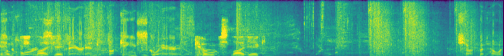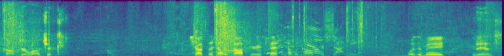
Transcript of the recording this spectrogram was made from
In hordes, logic. fair and fucking square. Coach logic. Chocolate helicopter logic. Chocolate helicopter is best helicopter. Wasn't me. It is.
